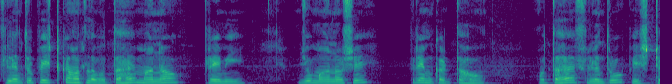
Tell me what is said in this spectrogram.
फिलेंथ्रोपिस्ट का मतलब होता है मानव प्रेमी, जो मानव से प्रेम करता हो। होता है फिलेंथ्रोपिस्ट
